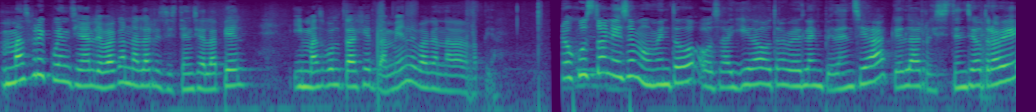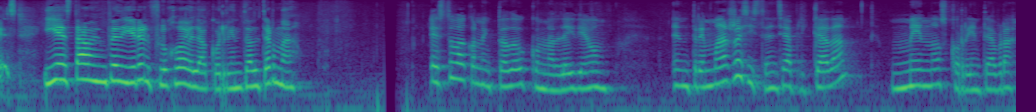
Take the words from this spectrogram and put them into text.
más frecuencia le va a ganar la resistencia a la piel y más voltaje también le va a ganar a la piel. Pero justo en ese momento, o sea, llega otra vez la impedancia, que es la resistencia otra vez, y esta va a impedir el flujo de la corriente alterna. Esto va conectado con la ley de Ohm. Entre más resistencia aplicada, menos corriente habrá.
